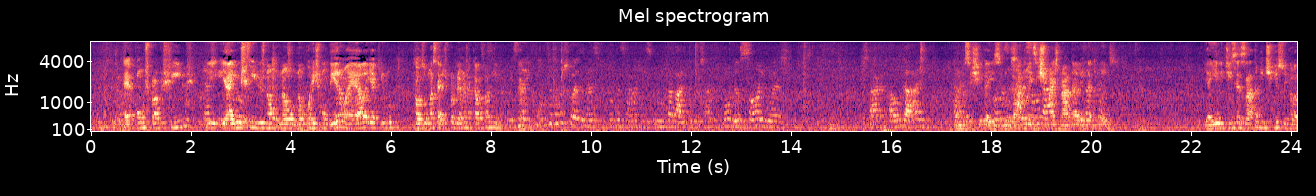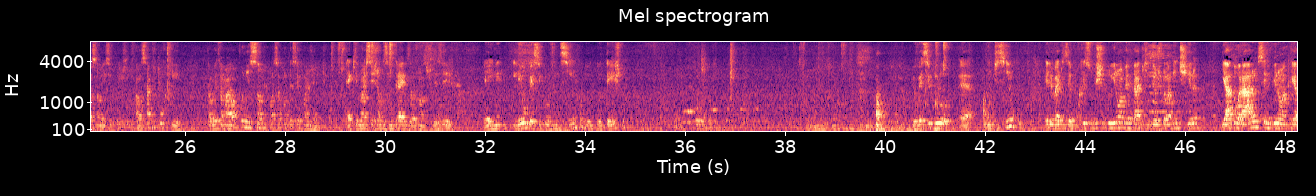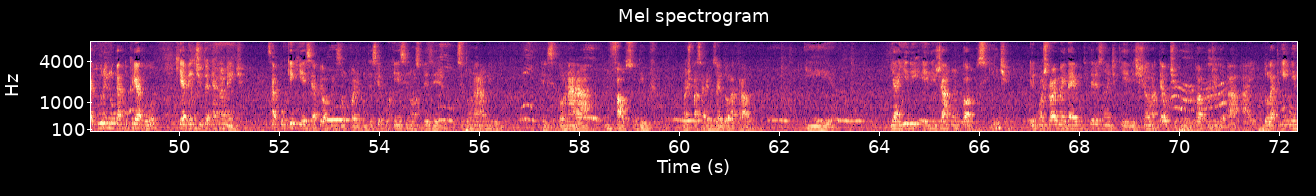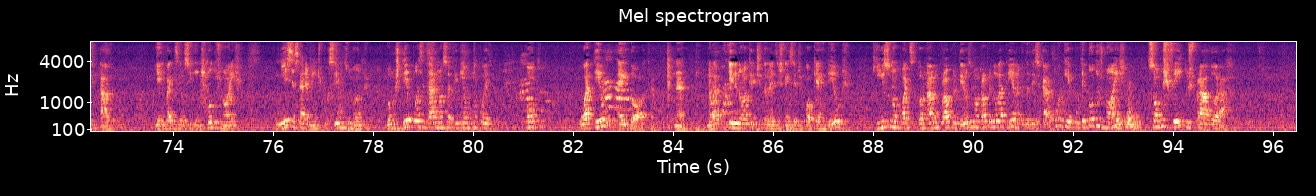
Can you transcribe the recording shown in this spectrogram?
é, com os próprios filhos, e, e aí os filhos não, não, não corresponderam a ela, e aquilo causou uma série de problemas naquela família. Isso né? daí com muitas outras coisas, né? Se for pensar, vezes, num trabalho que a gente acha, pô, meu sonho é estar em tal lugar. E, Quando você chega a esse lugar, não existe lugar, mais nada além exatamente. daquilo. E aí ele diz exatamente isso em relação a esse texto. Ele fala, sabe por quê? Que talvez a maior punição que possa acontecer com a gente é que nós sejamos entregues aos nossos desejos. E aí ele leu o versículo 25 do, do texto. E o versículo é, 25, ele vai dizer, porque substituíram a verdade de Deus pela mentira e adoraram e serviram a criatura em lugar do Criador, que é bendito eternamente. Sabe por que, que essa é a pior punição que pode acontecer? Porque esse nosso desejo se tornará um ídolo. Ele se tornará um falso Deus. Nós passaremos a idolatrá-lo. E, e aí ele, ele já no tópico seguinte, ele constrói uma ideia muito interessante que ele chama até o título do tópico de a, a idolatria inevitável. E ele vai dizer o seguinte: todos nós, necessariamente por sermos humanos, vamos depositar a nossa vida em alguma coisa. Ponto. O ateu é idólatra, né? Não é porque ele não acredita na existência de qualquer Deus que isso não pode se tornar um próprio Deus e uma própria idolatria na vida desse cara. Por quê? Porque todos nós somos feitos para adorar.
